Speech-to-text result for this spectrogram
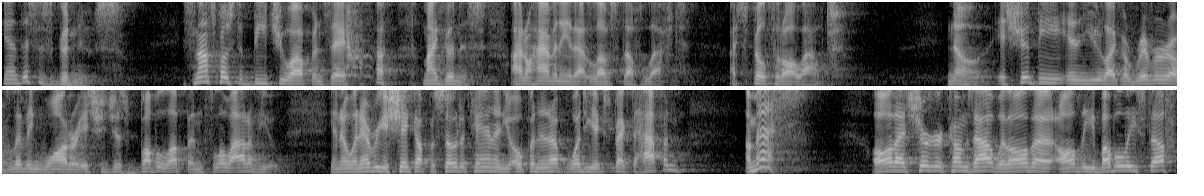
Yeah, this is good news. It's not supposed to beat you up and say, my goodness, I don't have any of that love stuff left. I spilt it all out. No, it should be in you like a river of living water. It should just bubble up and flow out of you. You know, whenever you shake up a soda can and you open it up, what do you expect to happen? A mess. All that sugar comes out with all the, all the bubbly stuff.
